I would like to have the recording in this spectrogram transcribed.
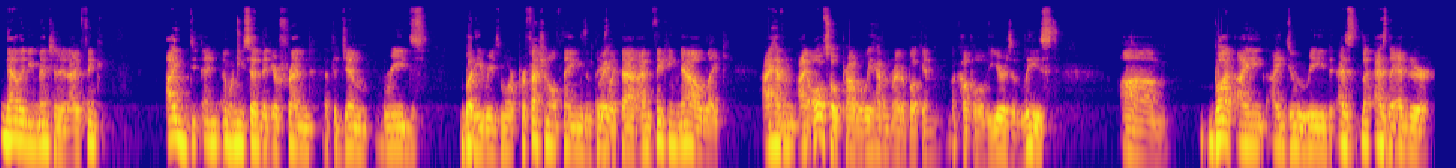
Now that you mention it, I think I and when you said that your friend at the gym reads, but he reads more professional things and things Right. like that. I'm thinking now, like I haven't. I also probably haven't read a book in a couple of years at least. Um, but I I do read as the, as the editor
